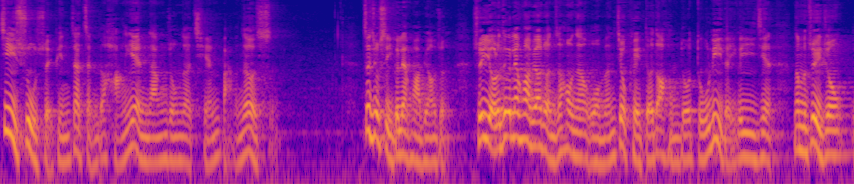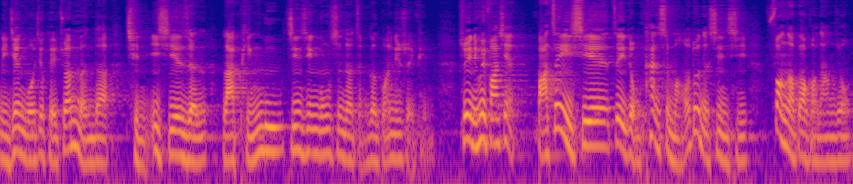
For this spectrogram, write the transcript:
技术水平在整个行业当中的前百分之二十，这就是一个量化标准。所以有了这个量化标准之后呢，我们就可以得到很多独立的一个意见。那么最终，李建国就可以专门的请一些人来评估金星公司的整个管理水平。所以你会发现，把这些这种看似矛盾的信息放到报告当中，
